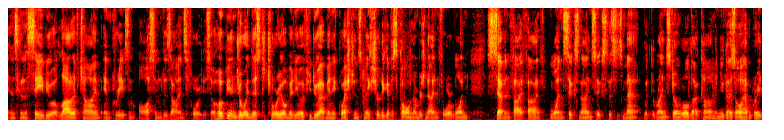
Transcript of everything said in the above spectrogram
and it's going to save you a lot of time and create some awesome designs for you. So I hope you enjoyed this tutorial video. If you do have any questions, make sure to give us a call. Number's 941-755-1696. This is Matt with the rhinestoneworld.com and you guys all have a great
